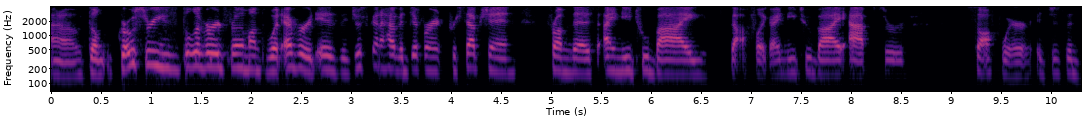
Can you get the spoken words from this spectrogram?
know, groceries delivered for the month, whatever it is, they're just going to have a different perception from this. I need to buy stuff, like I need to buy apps or software. It's just a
